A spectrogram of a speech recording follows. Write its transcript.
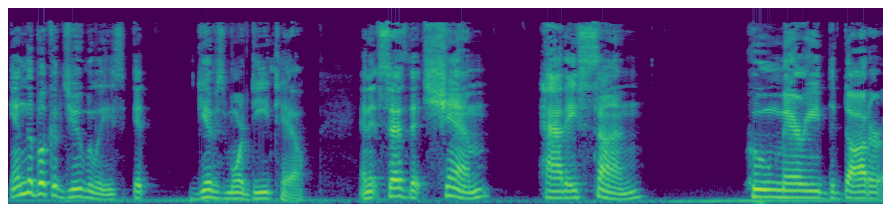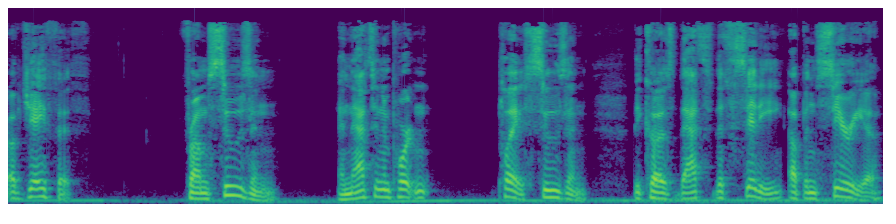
in the book of Jubilees, it gives more detail. And it says that Shem had a son who married the daughter of Japheth from Susan. And that's an important place, Susan, because that's the city up in Syria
